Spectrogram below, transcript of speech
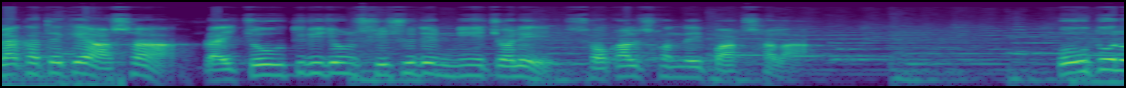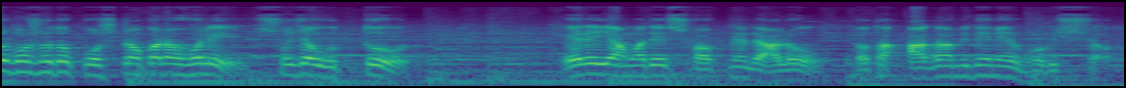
এলাকা থেকে আসা প্রায় চৌত্রিশ জন শিশুদের নিয়ে চলে সকাল সন্ধ্যায় পাঠশালা। কৌতূহলবশত প্রশ্ন করা হলে সোজা উত্তর এরাই আমাদের স্বপ্নের আলো তথা আগামী দিনের ভবিষ্যৎ।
